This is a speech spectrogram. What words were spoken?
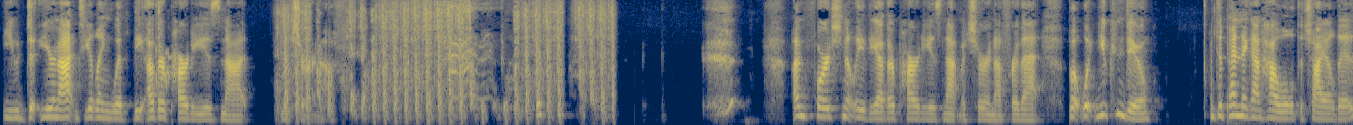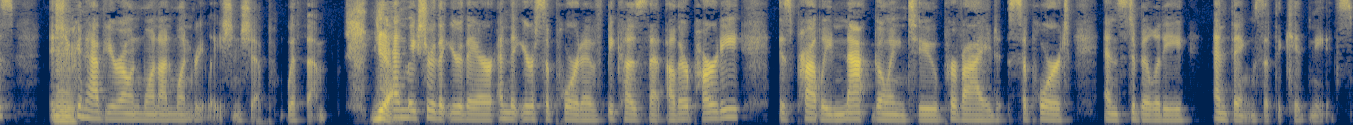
You d- you're not dealing with the other party is not mature enough. Unfortunately, the other party is not mature enough for that. But what you can do, depending on how old the child is, is you Mhm. can have your own one-on-one relationship with them Yeah, and make sure that you're there and that you're supportive because that other party is probably not going to provide support and stability and things that the kid needs.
